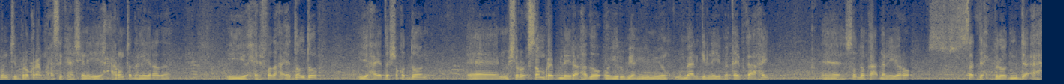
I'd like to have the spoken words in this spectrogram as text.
Runtii brograamka waxaa ka hashanayay xarunta dhallinyarada iyo xirfadaha ee dondoor iyo hay'adda shaqadoon mashruuc samreb la yidhaahdo oo eurubian unionku uu maalgelinaya bay qayb ka ahayd. Soddonkaa dhallinyaro saddex bilood muddo ah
